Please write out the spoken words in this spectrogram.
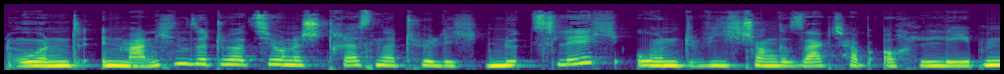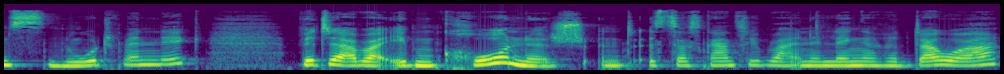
Und in manchen Situationen ist Stress natürlich nützlich und wie ich schon gesagt habe, auch lebensnotwendig. Wird er aber eben chronisch und ist das Ganze über eine längere Dauer,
